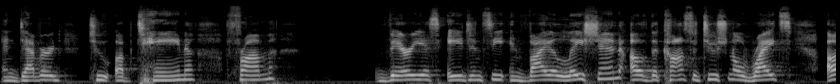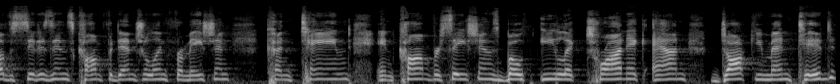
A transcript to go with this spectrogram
endeavored to obtain from various agency in violation of the constitutional rights of citizens. Confidential information contained in conversations both electronic and documented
